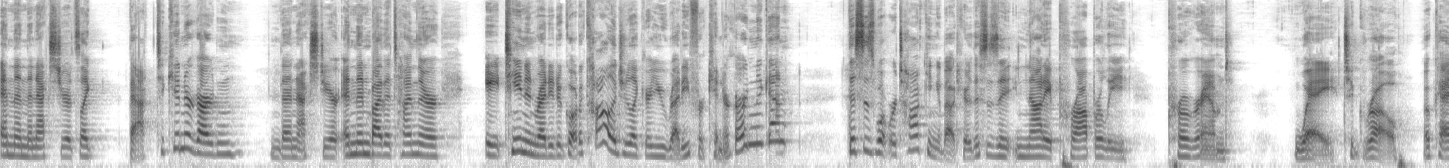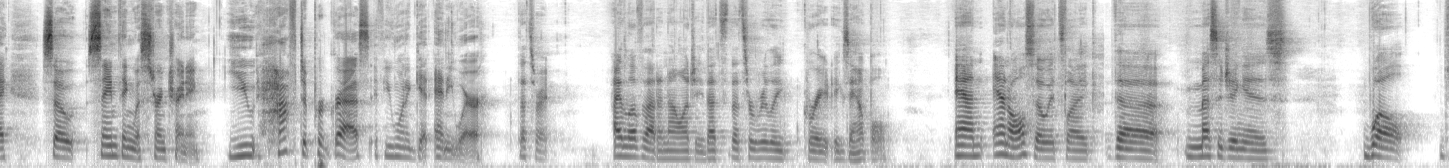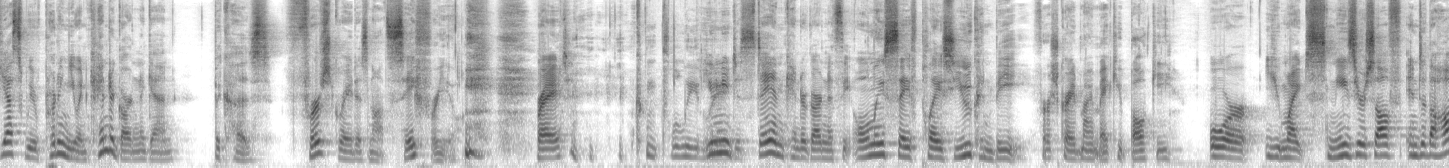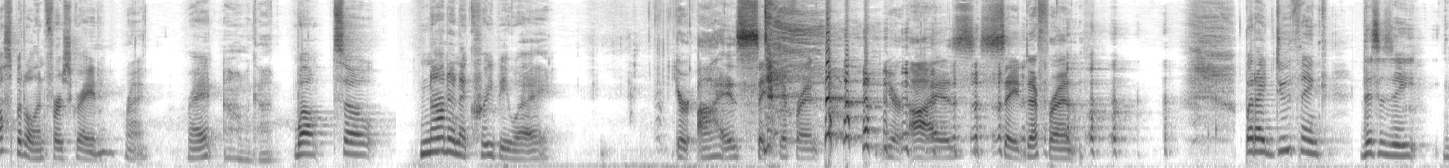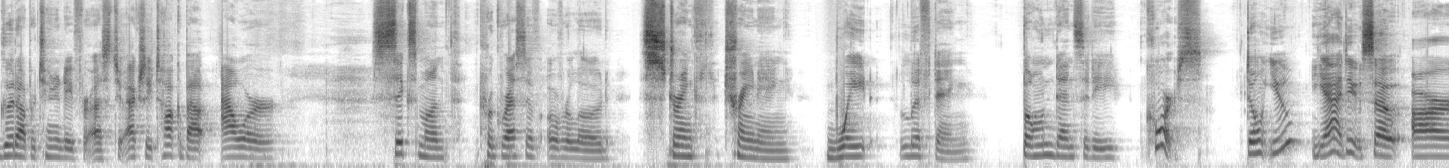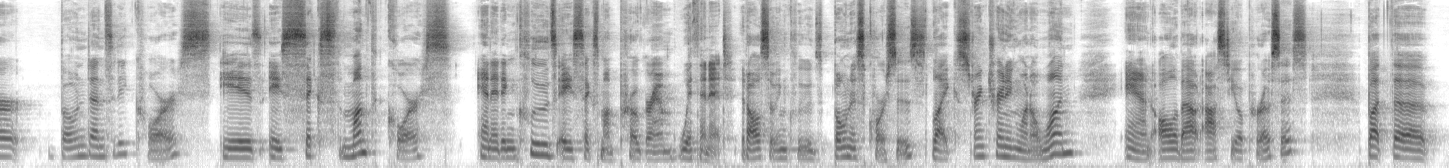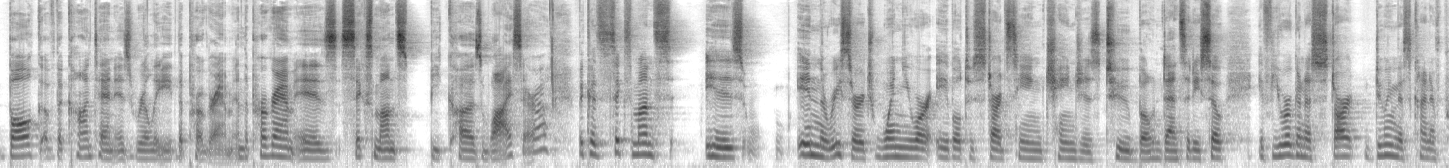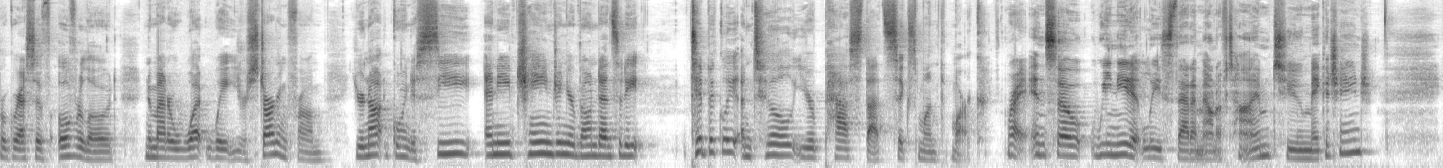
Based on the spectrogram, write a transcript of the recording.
And then the next year it's like back to kindergarten. the next year. And then by the time they're 18 and ready to go to college, you're like, are you ready for kindergarten again? This is what we're talking about here. This is a, not a properly programmed way to grow. Okay. So, same thing with strength training. You have to progress if you want to get anywhere. That's right. I love that analogy. That's that's a really great example. And and also it's like the messaging is well, yes, we're putting you in kindergarten again because first grade is not safe for you. right? Completely. You need to stay in kindergarten. It's the only safe place you can be. First grade might make you bulky. Or you might sneeze yourself into the hospital in first grade, mm, Right. right? Oh my god. Well, so not in a creepy way, Your eyes say different. Your eyes say different. But I do think this is a good opportunity for us to actually talk about our six month progressive overload, strength training, weight lifting, bone density course. Don't you? Yeah, I do. So, our bone density course is a six month course and it includes a six month program within it. It also includes bonus courses like Strength Training 101 and all about osteoporosis. But the bulk of the content is really the program. And the program is six months because why, Sarah? Because six months is in the research when you are able to start seeing changes to bone density. So if you are going to start doing this kind of progressive overload, no matter what weight you're starting from, you're not going to see any change in your bone density typically until you're past that six month mark. Right. And so we need at least that amount of time to make a change.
